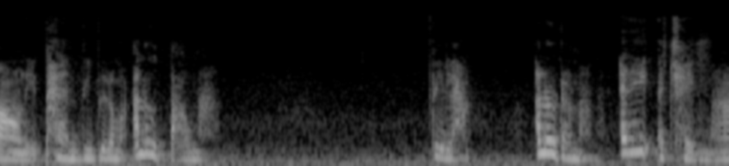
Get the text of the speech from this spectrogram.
ကောင်းလေးဖန်တီးပြီးတော့မှအဲ့လိုတောင်းတာတိလားအဲ့လိုတောင်းတာအဲ့ဒီအချိန်မှာ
